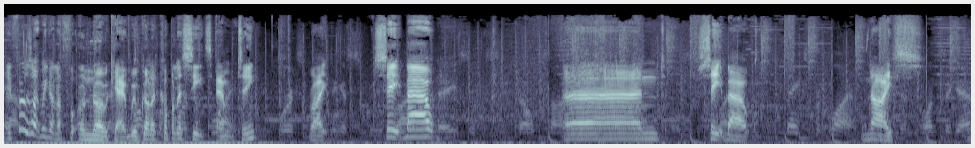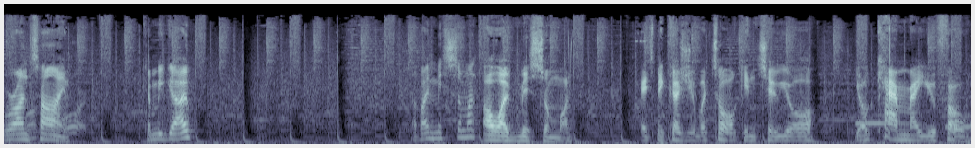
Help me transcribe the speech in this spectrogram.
It feels like we got a full. Oh, no, okay. We've got a couple of seats empty. Right. Seatbelt. And seatbelt. Nice. We're on time. Can we go? Have I missed someone? Oh, I've missed someone. It's because you were talking to your your camera, you fool.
